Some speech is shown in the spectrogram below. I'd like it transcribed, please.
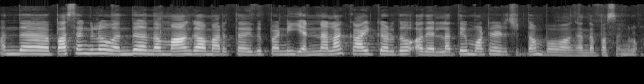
அந்த பசங்களும் வந்து அந்த மாங்காய் மரத்தை இது பண்ணி என்னெல்லாம் காய்க்கிறதோ அதை எல்லாத்தையும் மொட்டை அடிச்சுட்டு தான் போவாங்க அந்த பசங்களும்.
